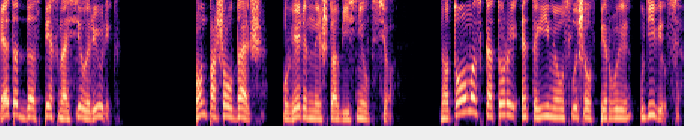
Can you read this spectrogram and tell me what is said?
Этот доспех носил Рюрик. Он пошел дальше, уверенный, что объяснил все. Но Томас, который это имя услышал впервые, удивился.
